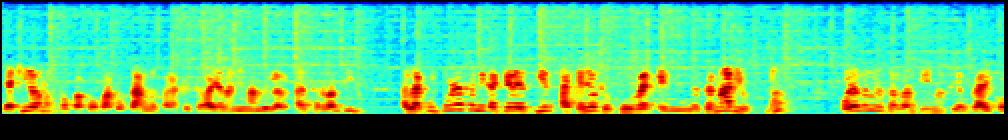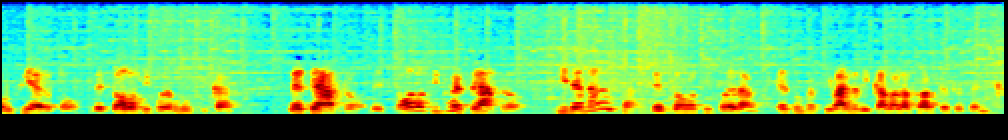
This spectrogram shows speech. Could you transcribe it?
De aquí vamos poco a poco acotando para que se vayan animando al, al Cervantino. A la cultura escénica quiere decir aquello que ocurre en un escenario, ¿no? Por eso en el Cervantino siempre hay conciertos de todo tipo de música, de teatro, de todo tipo de teatro y de danza, de todo tipo de danza. Es un festival dedicado a las artes escénicas.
